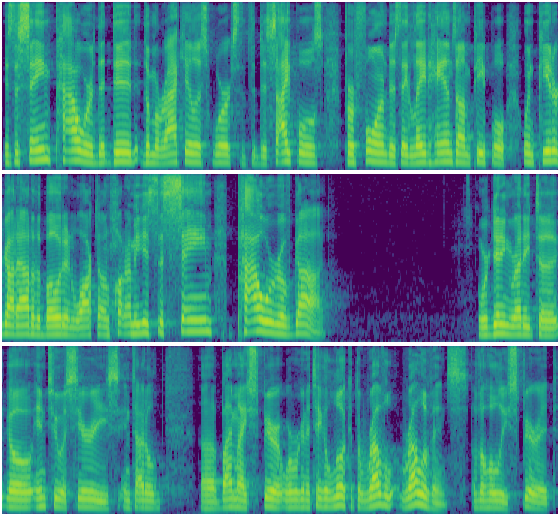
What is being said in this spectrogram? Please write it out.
is the same power that did the miraculous works that the disciples performed as they laid hands on people when Peter got out of the boat and walked on water. I mean, it's the same power of God. We're getting ready to go into a series entitled uh, by my Spirit, where we're going to take a look at the revel- relevance of the Holy Spirit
